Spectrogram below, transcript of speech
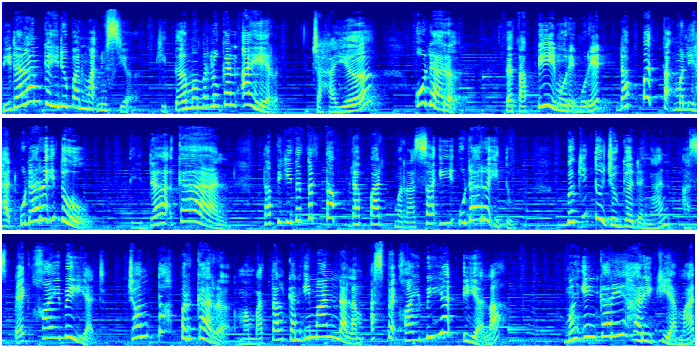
Di dalam kehidupan manusia, kita memerlukan air, cahaya, udara. Tetapi murid-murid dapat tak melihat udara itu? Tidak kan? Tapi kita tetap dapat merasai udara itu. Begitu juga dengan aspek ghaibiyat. Contoh perkara membatalkan iman dalam aspek ghaibiyat ialah mengingkari hari kiamat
